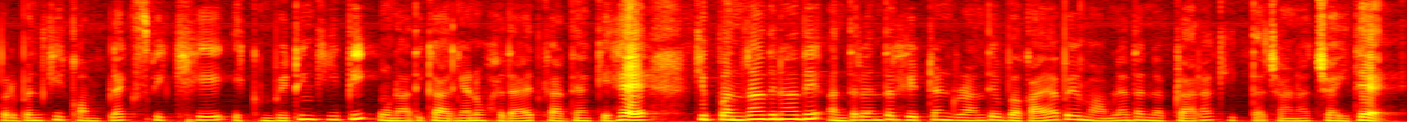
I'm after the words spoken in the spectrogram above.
ਪ੍ਰਬੰਧਕੀ ਕੰਪਲੈਕਸ ਵਿਖੇ ਇੱਕ ਮੀਟਿੰਗ ਕੀਤੀ। ਉਨ੍ਹਾਂ ਅਧਿਕਾਰੀਆਂ ਨੂੰ ਹਦਾਇਤ ਕਰਦਿਆਂ ਕਿਹਾ ਕਿ 15 ਦਿਨਾਂ ਦੇ ਅੰਦਰ ਅੰਦਰ ਹਿੱਟ ਐਂਡ ਰਨ ਦੇ ਬਕਾਇਆ ਪਏ ਮਾਮਲਿਆਂ ਦਾ ਨਿਪਟਾਰਾ ਕੀਤਾ ਜਾਣਾ ਚਾਹੀਦਾ ਹੈ।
